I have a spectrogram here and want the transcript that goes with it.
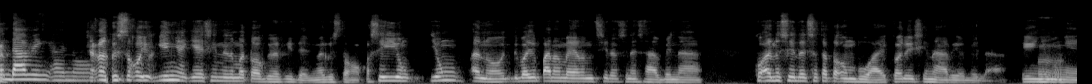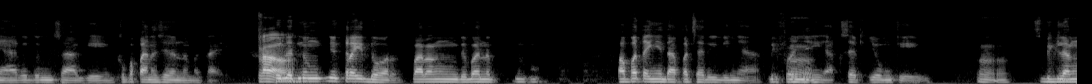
ang daming ano. Tsaka gusto ko, yun, yun nga, kaya cinematography din, na gusto ko. Kasi yung, yung ano, di ba yung parang meron silang sinasabi na kung ano sila sa totoong buhay, kung ano yung scenario nila, yun yung Mm. mangyayari dun sa game, kung paano sila namatay. Oo. Tulad nung yung Tridor, parang, di ba, na, papatay niya dapat sarili niya before Mm. niya i-accept yung game. Mm. Tapos biglang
